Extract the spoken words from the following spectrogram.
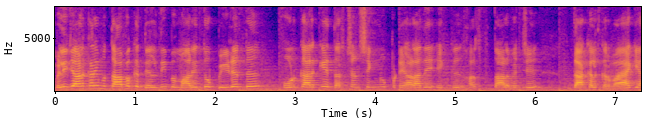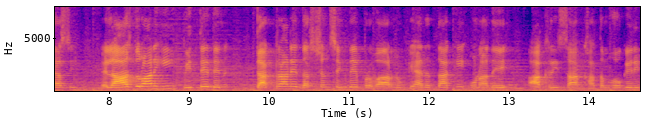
ਮਿਲੀ ਜਾਣਕਾਰੀ ਮੁਤਾਬਕ ਦਿਲ ਦੀ ਬਿਮਾਰੀ ਤੋਂ ਪੀੜਤ ਹੋਣ ਕਰਕੇ ਦਰਸ਼ਨ ਸਿੰਘ ਨੂੰ ਪਟਿਆਲਾ ਦੇ ਇੱਕ ਹਸਪਤਾਲ ਵਿੱਚ ਦਾਖਲ ਕਰਵਾਇਆ ਗਿਆ ਸੀ। ਇਲਾਜ ਦੌਰਾਨ ਹੀ ਬੀਤੇ ਦਿਨ ਡਾਕਟਰਾਂ ਨੇ ਦਰਸ਼ਨ ਸਿੰਘ ਦੇ ਪਰਿਵਾਰ ਨੂੰ ਕਹਿ ਦਿੱਤਾ ਕਿ ਉਹਨਾਂ ਦੇ ਆਖਰੀ ਸਾਹ ਖਤਮ ਹੋ ਗਏ ਨੇ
